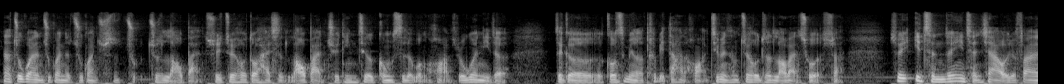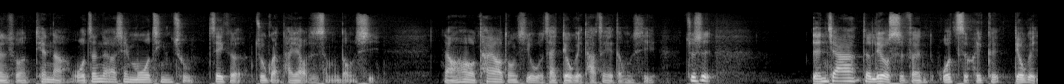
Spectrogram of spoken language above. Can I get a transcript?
那主管的主管的主管就是主就是老板，所以最后都还是老板决定这个公司的文化。如果你的这个公司没有特别大的话，基本上最后都是老板说了算。所以一层真一层下，我就发现说：天哪，我真的要先摸清楚这个主管他要的是什么东西，然后他要东西，我再丢给他这些东西。就是人家的六十分，我只会给丢给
